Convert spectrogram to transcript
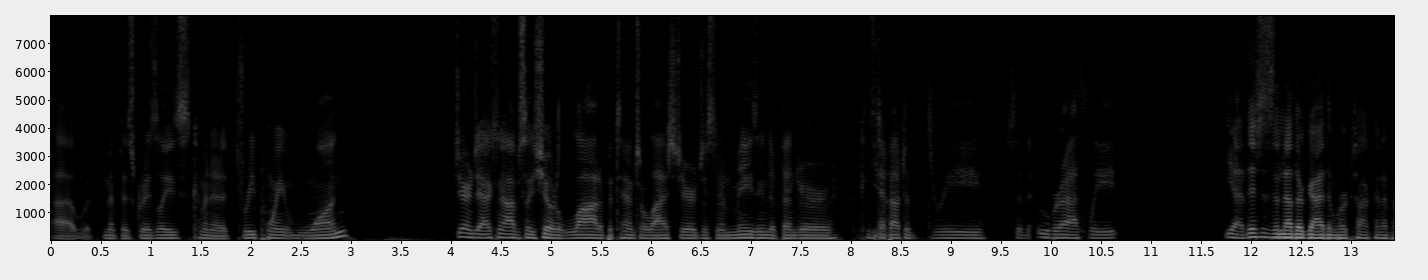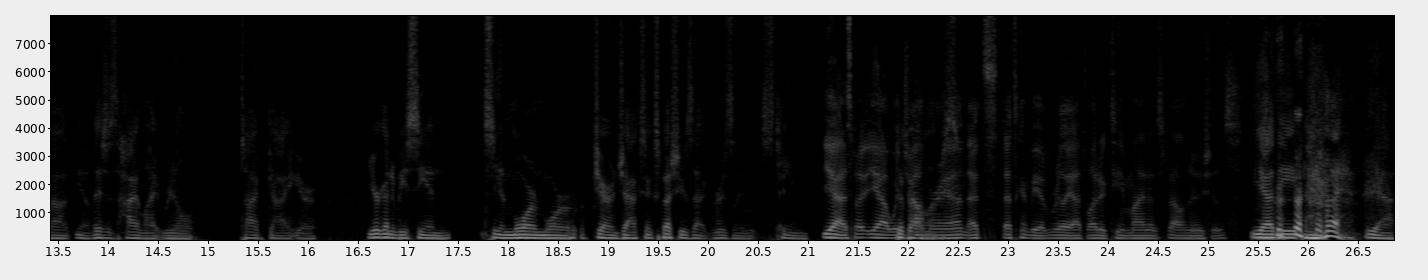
uh, with Memphis Grizzlies, coming in at three point one. Jaren Jackson obviously showed a lot of potential last year. Just an amazing defender, can step Yeah. out to the three. Just an uber athlete. Yeah, this is another guy that we're talking about. You know, this is highlight reel type guy here. You're going to be seeing seeing more and more of Jaren Jackson, especially as that Grizzlies team. Yeah, yeah, with Ja Morant, that's that's gonna be a really athletic team minus Valanciunas. Yeah, the yeah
